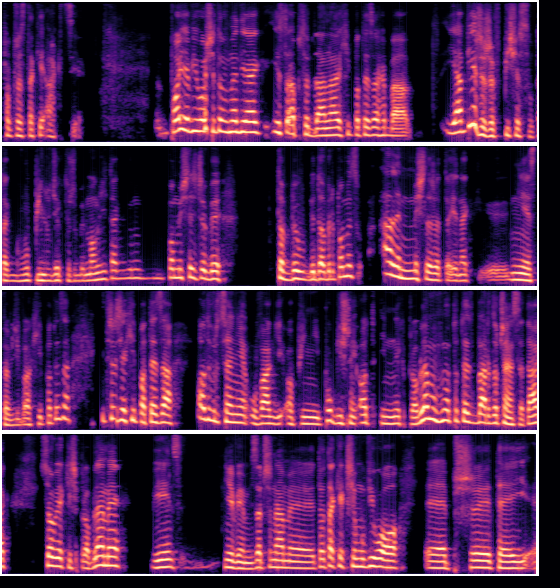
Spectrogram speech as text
poprzez takie akcje. Pojawiło się to w mediach, jest to absurdalna hipoteza chyba ja wierzę, że w PiSie są tak głupi ludzie, którzy by mogli tak pomyśleć, żeby to byłby dobry pomysł, ale myślę, że to jednak y, nie jest prawdziwa hipoteza. I trzecia hipoteza, odwrócenie uwagi opinii publicznej od innych problemów, no to to jest bardzo częste, tak? Są jakieś problemy, więc nie wiem, zaczynamy, to tak jak się mówiło e, przy, tej, e,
